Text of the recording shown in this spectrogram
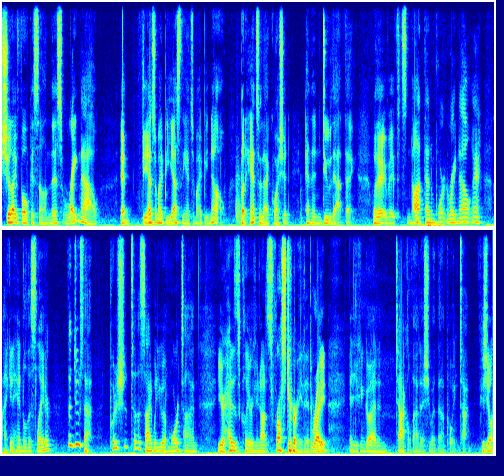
Should I focus on this right now? And the answer might be yes, the answer might be no. But answer that question and then do that thing. Whether if it's not that important right now, eh, I can handle this later, then do that. Push it to the side when you have more time. Your head is clear, you're not as frustrated, Right. right? And you can go ahead and tackle that issue at that point in time because you don't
